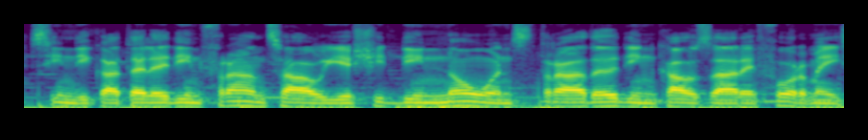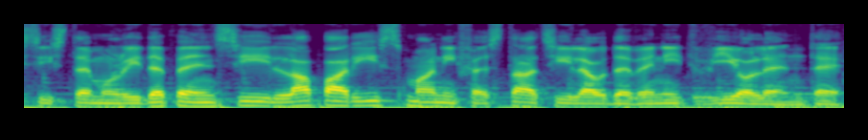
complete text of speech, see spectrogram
Sindicatele din Franța au ieșit din nou în stradă din cauza reformei sistemului de pensii, la Paris manifestațiile au devenit violente.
